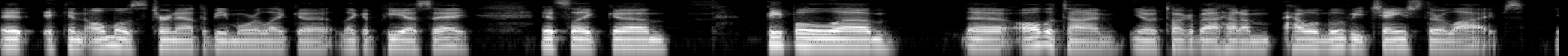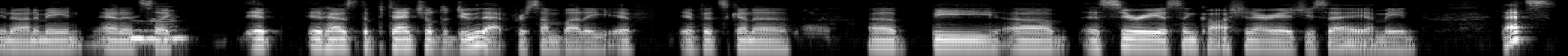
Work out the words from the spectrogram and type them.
it it can almost turn out to be more like a like a PSA. It's like um, people um, uh, all the time, you know, talk about how to how a movie changed their lives. You know what I mean? And it's like it it has the potential to do that for somebody if if it's gonna uh, be uh, as serious and cautionary as you say. I mean, that's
